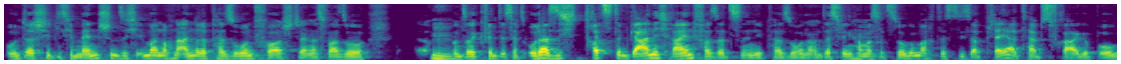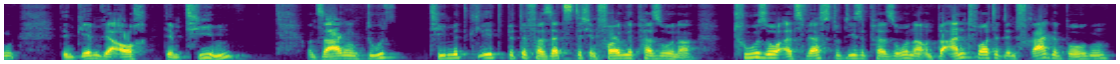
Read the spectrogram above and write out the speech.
unterschiedliche Menschen sich immer noch eine andere Person vorstellen. Das war so mhm. unsere Quintessenz. Oder sich trotzdem gar nicht reinversetzen in die Persona. Und deswegen haben wir es jetzt so gemacht, dass dieser Player-Types-Fragebogen, den geben wir auch dem Team und sagen, du Teammitglied, bitte versetz dich in folgende Persona. tu so, als wärst du diese Persona und beantworte den Fragebogen,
